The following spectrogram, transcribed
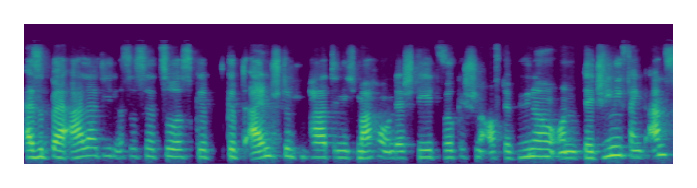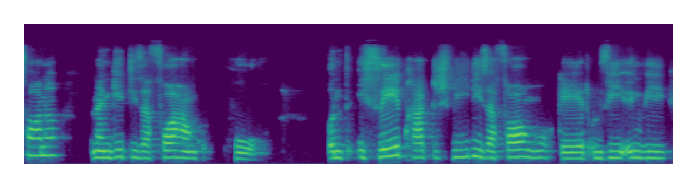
Also bei Aladdin ist es jetzt so, es gibt, gibt einen bestimmten Part, den ich mache und der steht wirklich schon auf der Bühne und der Genie fängt an vorne und dann geht dieser Vorhang hoch. Und ich sehe praktisch, wie dieser Vorhang hochgeht und wie irgendwie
